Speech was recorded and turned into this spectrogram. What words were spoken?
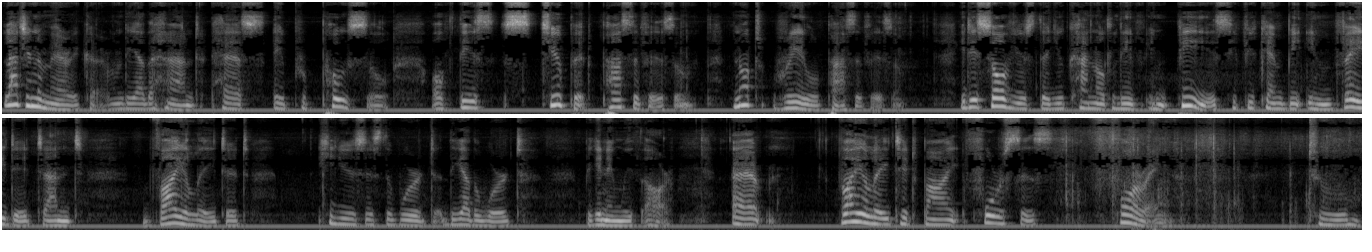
Latin America, on the other hand, has a proposal of this stupid pacifism, not real pacifism. It is obvious that you cannot live in peace if you can be invaded and violated. He uses the word, the other word, beginning with R. Uh, violated by forces foreign to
